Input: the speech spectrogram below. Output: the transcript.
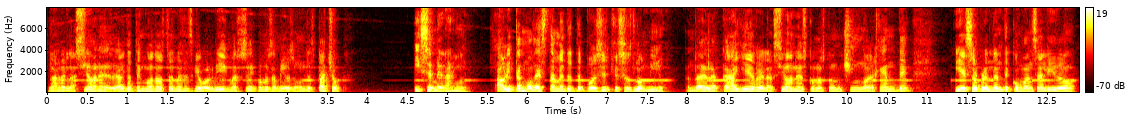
Las relaciones. Ahorita tengo dos, tres meses que volví, me asocié con unos amigos en un despacho. Y se me dan. Ahorita modestamente te puedo decir que eso es lo mío. Andar en la calle, relaciones, conozco un chingo de gente. Y es sorprendente cómo han salido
